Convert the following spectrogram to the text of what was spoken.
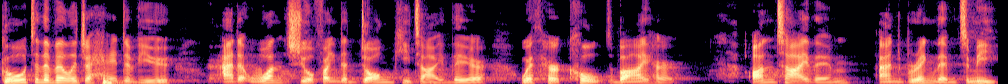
Go to the village ahead of you, and at once you'll find a donkey tied there with her colt by her. Untie them and bring them to me.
